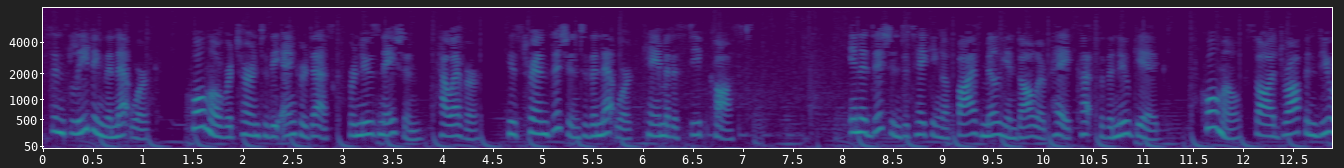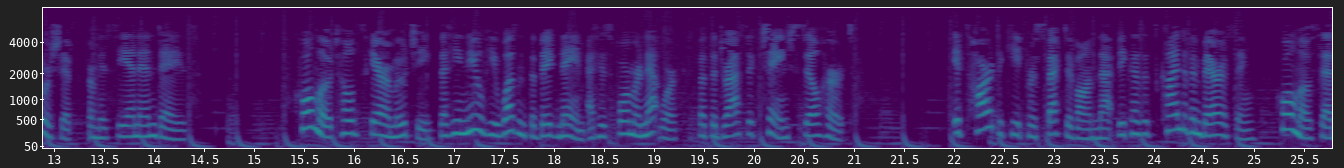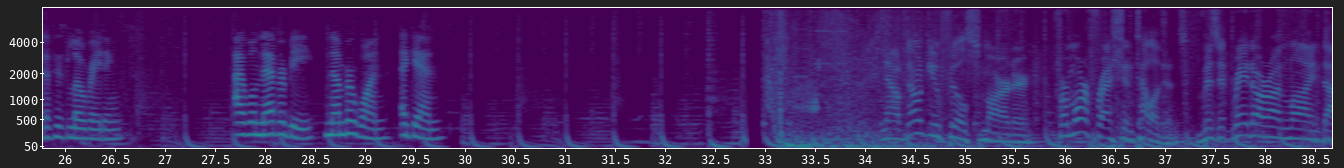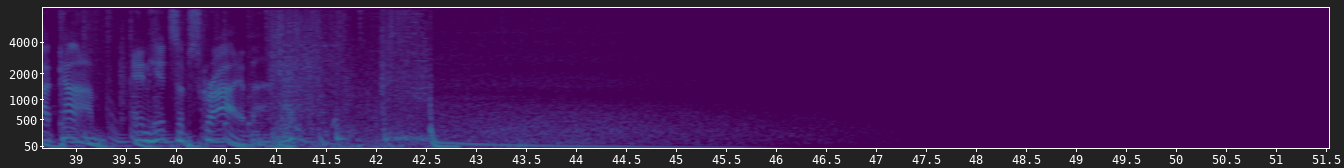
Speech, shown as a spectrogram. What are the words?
Since leaving the network, Cuomo returned to the anchor desk for NewsNation, however, his transition to the network came at a steep cost. In addition to taking a $5 million pay cut for the new gig, Cuomo saw a drop in viewership from his CNN days. Cuomo told Scaramucci that he knew he wasn't the big name at his former network, but the drastic change still hurt. It's hard to keep perspective on that because it's kind of embarrassing, Cuomo said of his low ratings. I will never be number one again. Now, don't you feel smarter? For more fresh intelligence, visit radaronline.com and hit subscribe.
